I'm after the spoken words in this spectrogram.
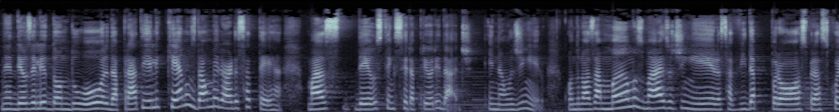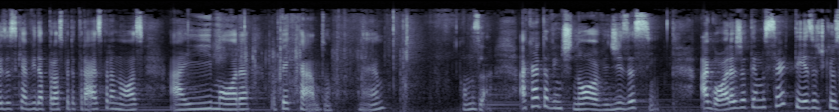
Né? Deus ele é dono do ouro, da prata e ele quer nos dar o melhor dessa terra, mas Deus tem que ser a prioridade e não o dinheiro. Quando nós amamos mais o dinheiro, essa vida próspera, as coisas que a vida próspera traz para nós, aí mora o pecado. Né? Vamos lá. A carta 29 diz assim. Agora já temos certeza de que os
